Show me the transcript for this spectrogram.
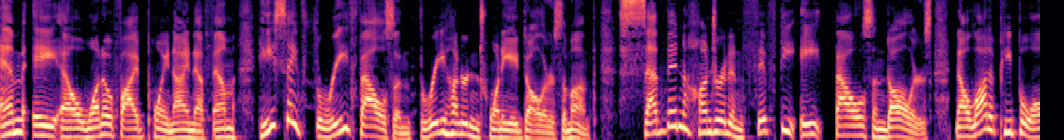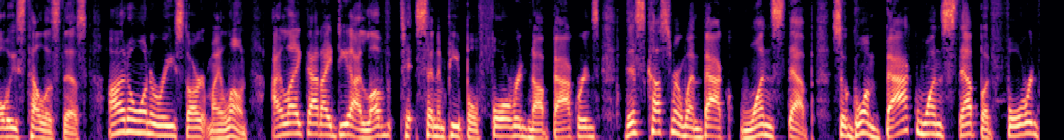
M A L 105.9 FM. He saved $3,328 a month, $758,000. Now, a lot of people always tell us this I don't want to restart my loan. I like that idea. I love t- sending people forward, not backwards. This customer went back one step. So going back one step, but forward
